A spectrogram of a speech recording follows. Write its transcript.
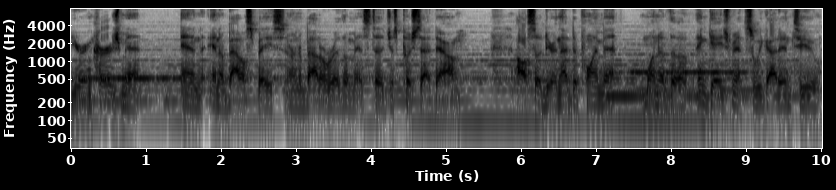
Your encouragement in, in a battle space or in a battle rhythm is to just push that down. Also, during that deployment, one of the engagements we got into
